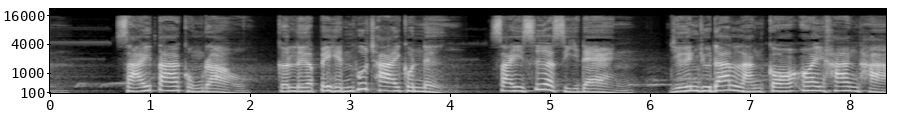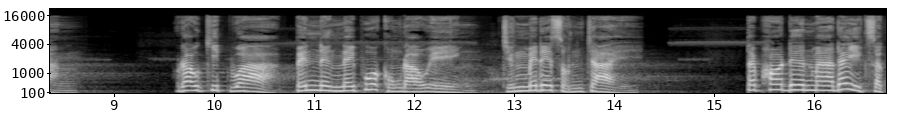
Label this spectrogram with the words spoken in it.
น สายตาของเราก็เหลือไปเห็นผู้ชายคนหนึ่ง ใส่เสื้อสีแดง ยืนอยู่ด้านหลังกออ้อยข้างทาง เราคิดว่าเป็นหนึ่งในพวกของเราเองจึงไม่ได้สนใจ แต่พอเดินมาได้อีกสัก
